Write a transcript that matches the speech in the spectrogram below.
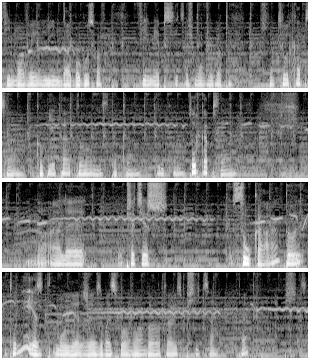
filmowy Linda Bogusław w filmie Psy coś mówił o tych, że córka psa, kobieta to jest taka tylko córka psa. No, ale przecież suka to, to nie jest, mówię, że złe słowo, bo to jest psica, tak? Psica.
